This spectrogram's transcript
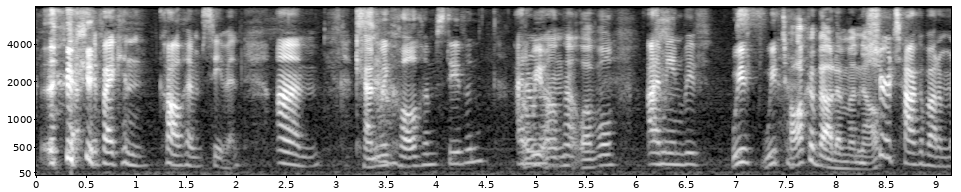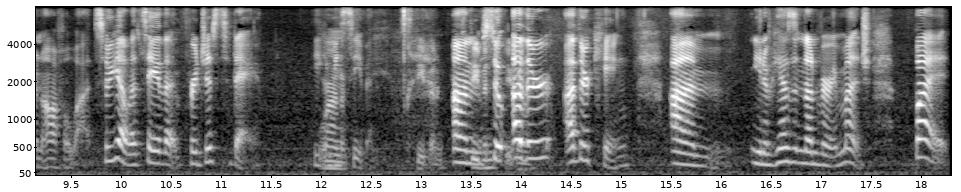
yes. If I can call him Stephen. Um, Can we call him Stephen? I Are we know. on that level? I mean, we've we've we talk about him enough. we sure talk about him an awful lot. So yeah, let's say that for just today, he We're can be a- Stephen. Stephen. Um, Stephen, so Stephen. other other king, um, you know, he hasn't done very much, but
